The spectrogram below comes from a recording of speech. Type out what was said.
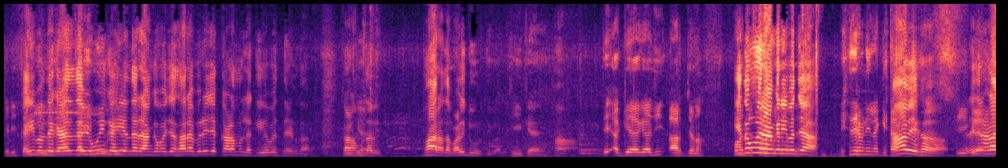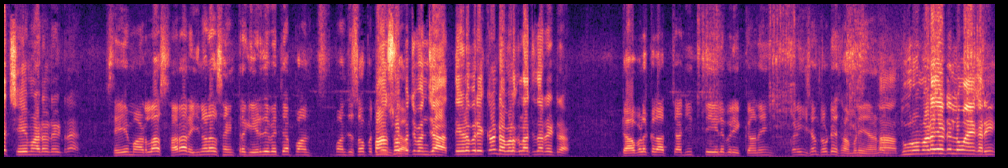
ਜਿਹੜੀ ਕਈ ਚੰਗੀ ਬੰਦੇ ਹੋਵੇ ਕਹਿ ਦਿੰਦੇ ਵੀ ਖੜੀ ਉਹੀ ਕਹੀ ਜਾਂਦੇ ਰੰਗ ਵਜਾ ਸਾਰਾ ਵੀਰੇ ਜੇ ਕਲਮ ਲੱਗੀ ਹੋਵੇ ਦੇਣਦਾਰ ਹੈ। ਕਲਮ ਦਾ ਵੀ। ਭਾਰਾ ਤਾਂ ਬਾਲੀ ਦੂਰ ਦੀ ਗੱਲ ਹੈ। ਠੀਕ ਹੈ। ਹਾਂ। ਤੇ ਅੱਗੇ ਆ ਗਿਆ ਜੀ ਅਰਜਨ। ਇਹਦੋਂ ਵੀ ਰੰਗ ਨਹੀਂ ਵੱਜਾ ਇਹਦੇ ਵੀ ਨਹੀਂ ਲੱਗਿਆ। ਆਹ ਵੇਖ। origignal ਆ 6 ਮਾਡਲ ਟਰੈਕਟਰ ਹੈ ਸੇ ਮਾਡਲ ਆ ਸਾਰਾ origignal ਸੈਂਟਰ ਗੇਅਰ ਦੇ ਵਿੱਚ ਆ 555 555 ਤੇਲ ਬ੍ਰੇਕਾਂ ਡਬਲ ਕਲਚ ਦਾ ਟਰੈਕਟਰ ਡਬਲ ਕਲਚ ਆ ਜੀ ਤੇਲ ਬ੍ਰੇਕਾਂ ਨੇ। ਕੰਡੀਸ਼ਨ ਤੁਹਾਡੇ ਸਾਹਮਣੇ ਆ ਹਨਾ? ਹਾਂ ਦੂਰੋਂ ਮਾੜਾ ਜਿਹਾ ਢਿੱਲੋਂ ਐ ਕਰੀ।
